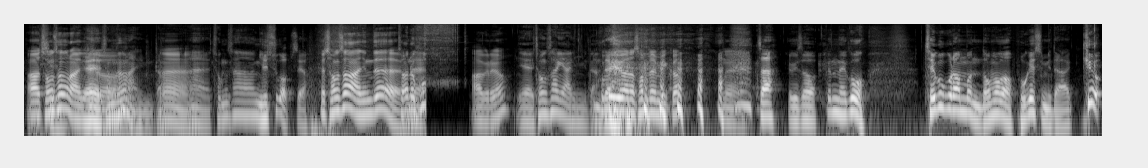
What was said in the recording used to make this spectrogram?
아 정상은 아니죠. 네, 정상은 아닙니다. 네. 네, 정상일 수가 없어요. 정상 아닌데. 저는 네. 후, 아 그래요? 예, 정상이 아닙니다. 후배 위원회 선배입니까? 네. 자, 여기서 끝내고 제곡으로 한번 넘어가 보겠습니다. 큐.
